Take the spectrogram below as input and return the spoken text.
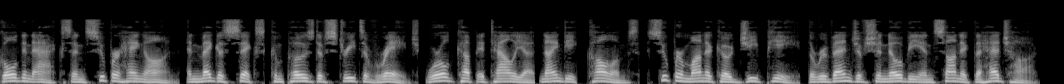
Golden Axe and Super Hang-On, and Mega 6 composed of Streets of Rage, World Cup Italia 90, Columns, Super Monaco GP, The Revenge of Shinobi and Sonic the Hedgehog.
